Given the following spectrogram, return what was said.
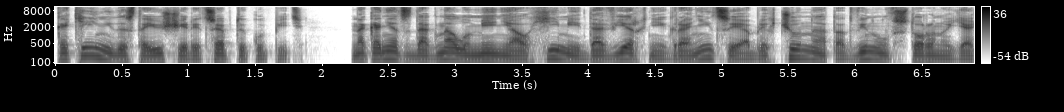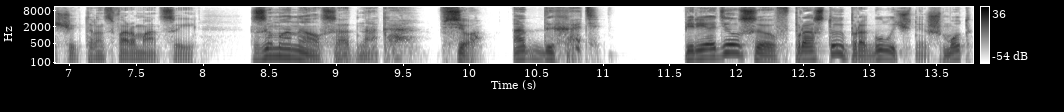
какие недостающие рецепты купить. Наконец догнал умение алхимии до верхней границы и облегченно отодвинул в сторону ящик трансформации. Заманался, однако. Все, отдыхать. Переоделся в простой прогулочный шмот,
